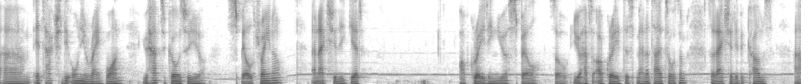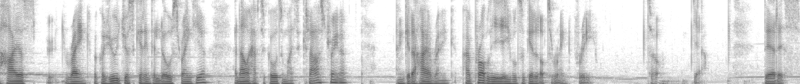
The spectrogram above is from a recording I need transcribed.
um, it's actually only rank one. You have to go to your spell trainer and actually get upgrading your spell. So you have to upgrade this Mana Tide totem so it actually becomes a higher rank because you're just getting the lowest rank here. And now I have to go to my class trainer and get a higher rank. I'm probably able to get it up to rank 3. So yeah, there it is.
